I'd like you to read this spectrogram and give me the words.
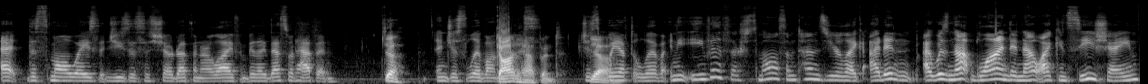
at the small ways that Jesus has showed up in our life and be like, that's what happened Yeah. And just live on God happened. Just Yeah. we have to live, and even if they're small, sometimes you're like, I didn't, I was not blind, and now I can see. Shane,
